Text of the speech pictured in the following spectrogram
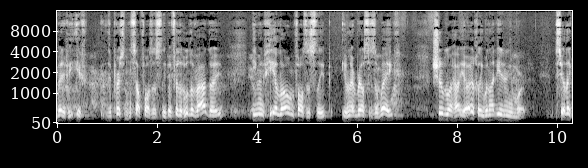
but if, he, if the person himself falls asleep, if even if he alone falls asleep, even though everybody else is awake, he will not eat anymore. So you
